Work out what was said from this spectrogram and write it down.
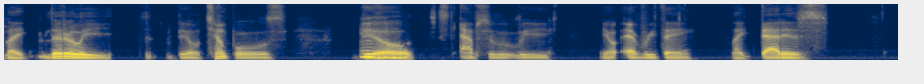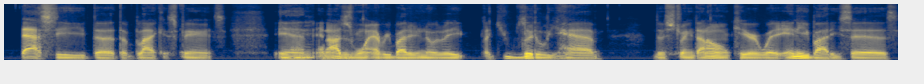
like literally build temples Mhm. build just absolutely you know everything. Like that is that's the the the black experience. And and i just want everybody to know they like you literally have the strength. I don't care what anybody says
